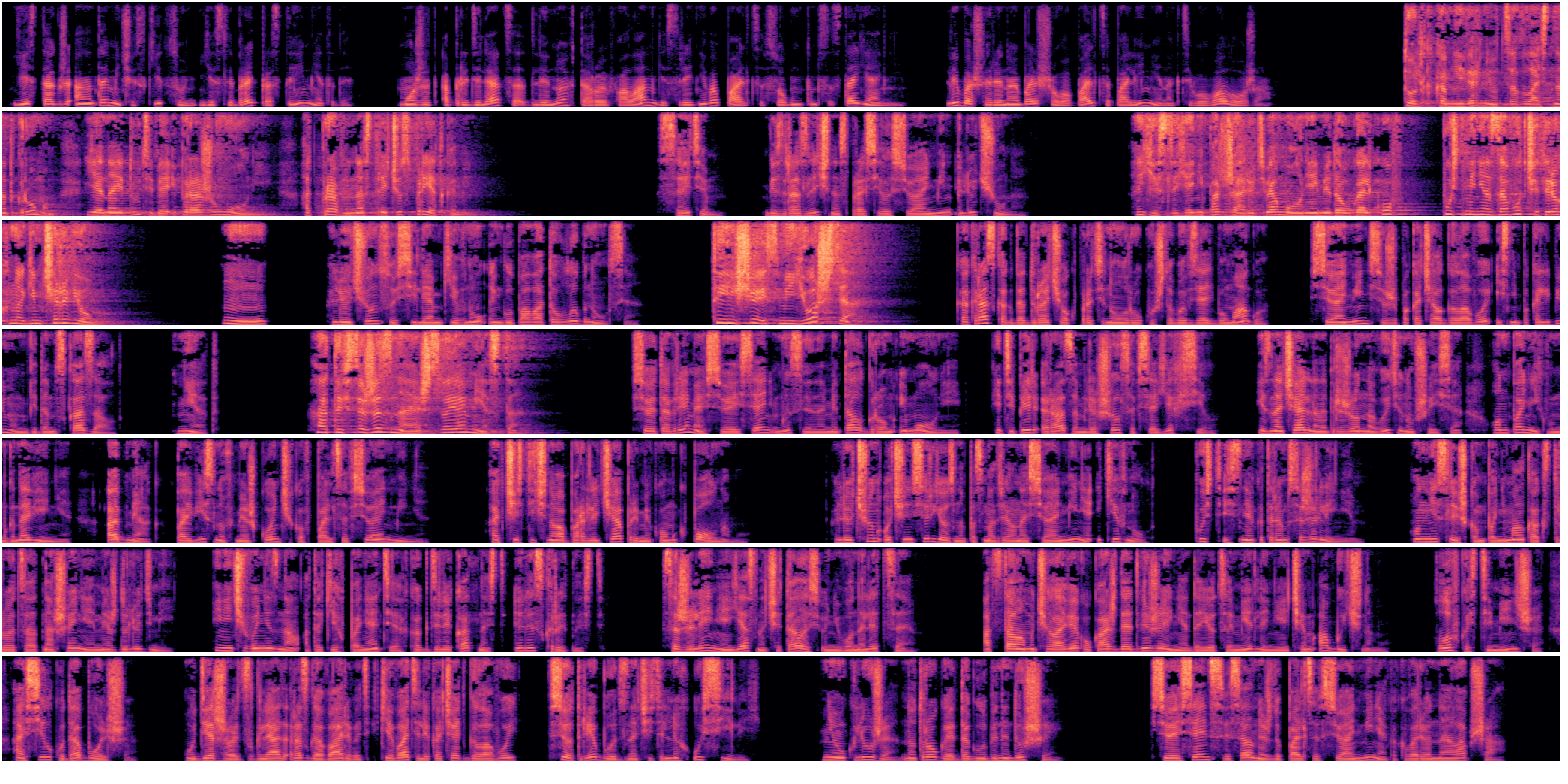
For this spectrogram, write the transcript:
Есть также анатомический цунь, если брать простые методы. Может определяться длиной второй фаланги среднего пальца в согнутом состоянии либо шириной большого пальца по линии ногтевого ложа. «Только ко мне вернется власть над громом, я найду тебя и поражу молнией, отправлю на встречу с предками». С этим безразлично спросил Сюаньминь Лючуна. «Если я не поджарю тебя молниями до угольков, пусть меня зовут четырехногим червем». «М-м». Лючун с усилием кивнул и глуповато улыбнулся. «Ты еще и смеешься?» Как раз когда дурачок протянул руку, чтобы взять бумагу, Сюаньминь все же покачал головой и с непоколебимым видом сказал «Нет». «А ты все же знаешь свое место». Все это время Сюэсянь мысленно метал гром и молнии, и теперь разом лишился всяких сил. Изначально напряженно вытянувшийся, он паник в мгновение, обмяк, повиснув меж кончиков пальцев Сюаньминя от частичного паралича прямиком к полному. Лючун очень серьезно посмотрел на Сюаньминя и кивнул, пусть и с некоторым сожалением. Он не слишком понимал, как строятся отношения между людьми, и ничего не знал о таких понятиях, как деликатность или скрытность. Сожаление ясно читалось у него на лице. Отсталому человеку каждое движение дается медленнее, чем обычному. Ловкости меньше, а сил куда больше. Удерживать взгляд, разговаривать, кивать или качать головой — все требует значительных усилий. Неуклюже, но трогает до глубины души. Сюэсянь свисал между пальцев Сюаньминя, как вареная лапша.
